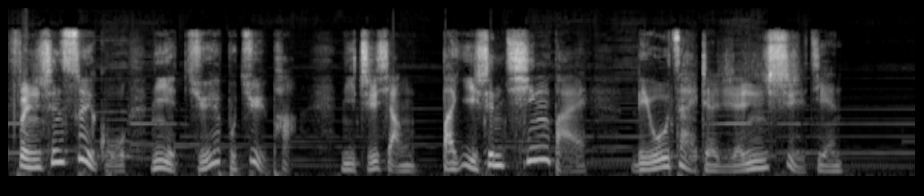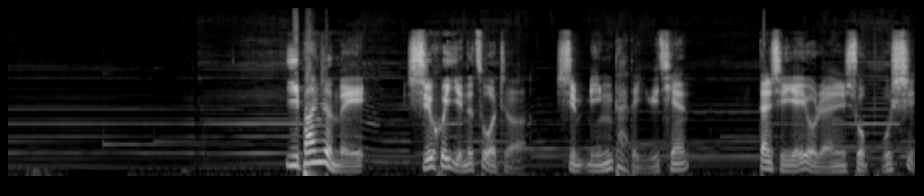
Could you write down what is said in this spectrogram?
粉身碎骨，你也绝不惧怕，你只想把一身清白留在这人世间。一般认为，《石灰吟》的作者是明代的于谦，但是也有人说不是。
